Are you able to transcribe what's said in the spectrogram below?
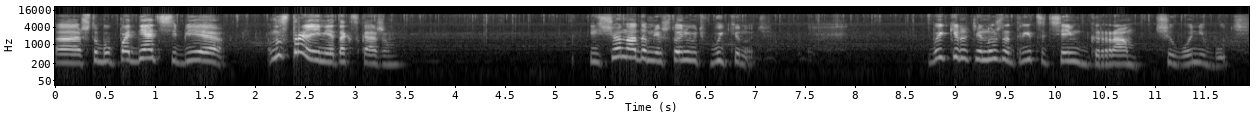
А, чтобы поднять себе настроение, так скажем. Еще надо мне что-нибудь выкинуть. Выкинуть мне нужно 37 грамм чего-нибудь.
